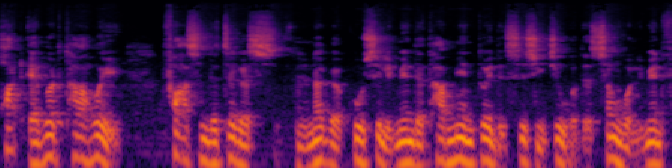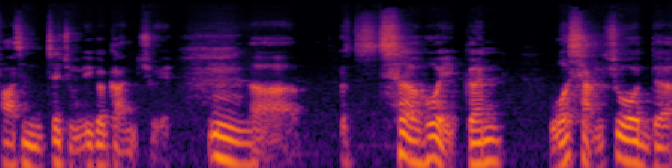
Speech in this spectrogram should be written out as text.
whatever 他会。发生的这个事，那个故事里面的他面对的事情，就我的生活里面发生的这种一个感觉，嗯，呃，社会跟我想做的，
